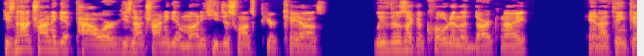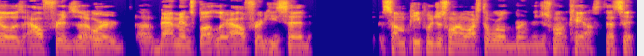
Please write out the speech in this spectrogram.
He's not trying to get power. He's not trying to get money. He just wants pure chaos. I believe there's like a quote in The Dark Knight, and I think it was Alfred's uh, or uh, Batman's butler, Alfred. He said, "Some people just want to watch the world burn. They just want chaos. That's it."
